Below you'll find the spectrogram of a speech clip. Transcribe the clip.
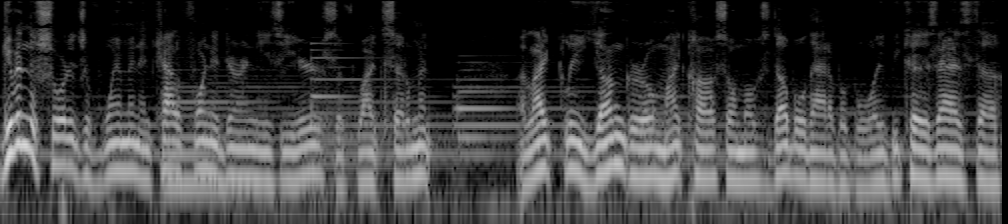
Given the shortage of women in California during these years of white settlement, a likely young girl might cost almost double that of a boy because, as the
